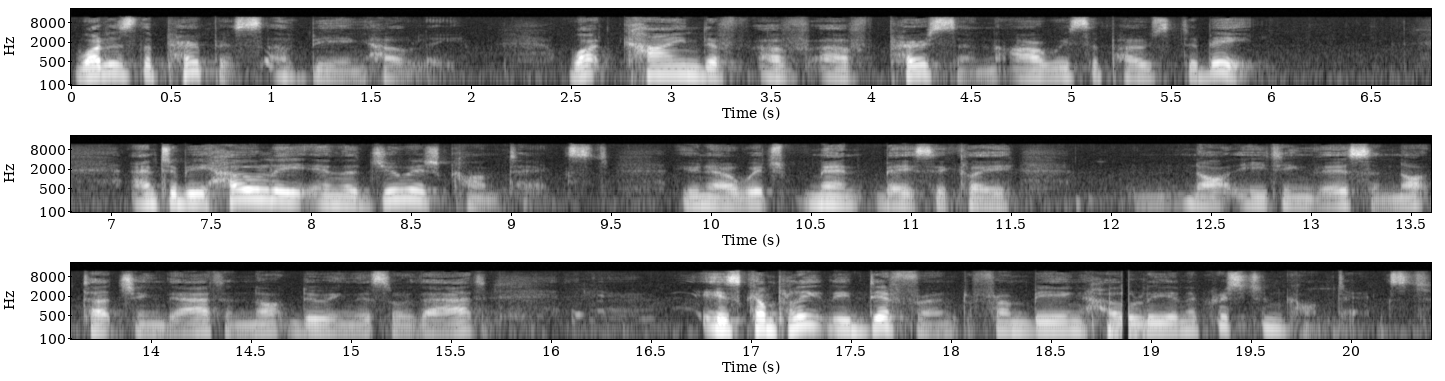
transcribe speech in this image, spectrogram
What is the purpose of being holy? What kind of, of, of person are we supposed to be? And to be holy in the Jewish context, you know, which meant basically not eating this and not touching that and not doing this or that, is completely different from being holy in a Christian context.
